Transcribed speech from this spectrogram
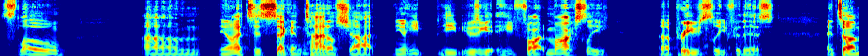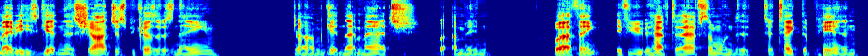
slow. Um, you know, that's his second title shot. You know, he he, he was he fought Moxley uh, previously for this, and so maybe he's getting this shot just because of his name, um, getting that match. But I mean, but I think if you have to have someone to to take the pin,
